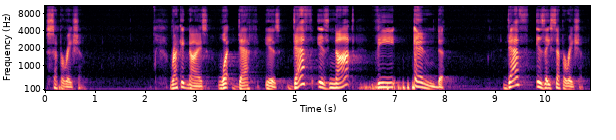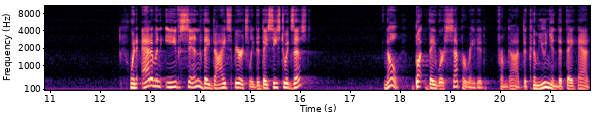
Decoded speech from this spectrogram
separation. recognize what death is. Death is not the end, death is a separation. When Adam and Eve sinned, they died spiritually. Did they cease to exist? No, but they were separated from God. The communion that they had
